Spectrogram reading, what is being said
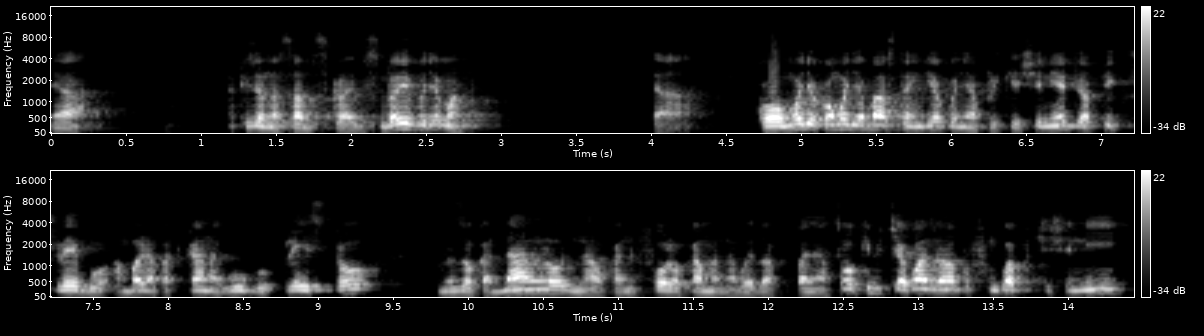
Yeah, hakikisha una subscribe. Si ndio hivyo jamaa? Yeah. Kwa moja kwa moja basi utaingia kwenye application yetu ya Pixlab ambayo inapatikana Google Play Store. Unaweza ukadownload na ukanifollow kama ninavyoweza kufanya. So kitu cha kwanza unapofungua application hii,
